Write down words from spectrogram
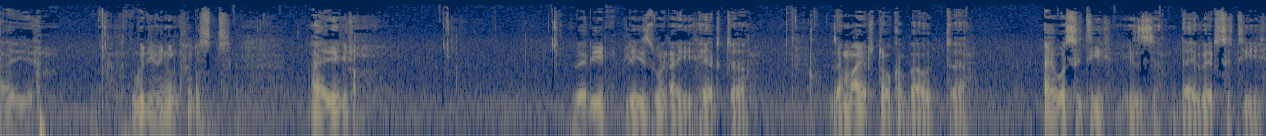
I, good evening first. I very pleased when I heard uh, the mayor talk about uh, Iowa City is diversity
